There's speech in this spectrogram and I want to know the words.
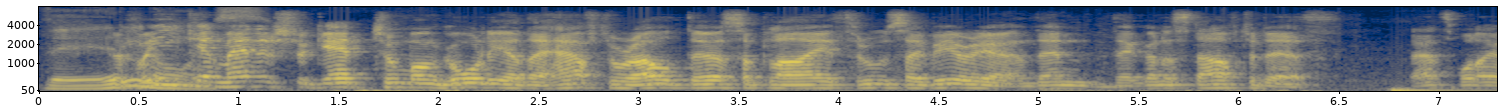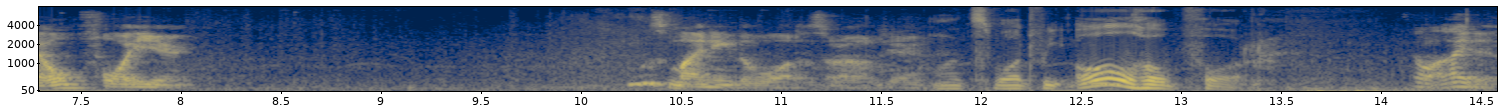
Very If we nice. can manage to get to Mongolia, they have to route their supply through Siberia, and then they're gonna starve to death. That's what I hope for here. Who's mining the waters around here? That's what we all hope for. Oh, I did.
